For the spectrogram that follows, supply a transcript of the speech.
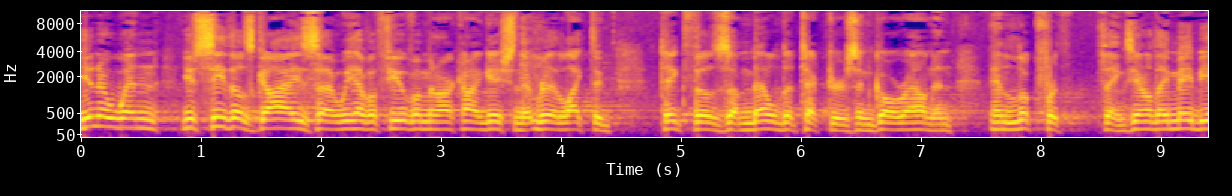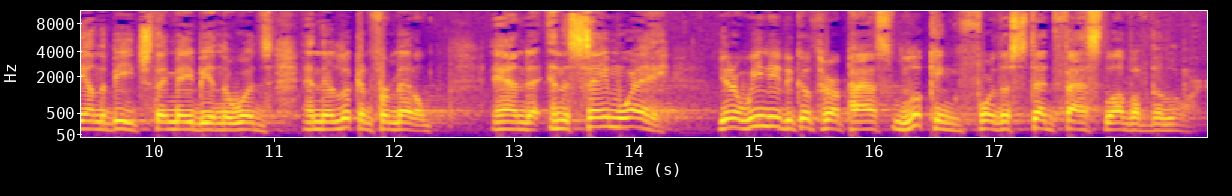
You know, when you see those guys, uh, we have a few of them in our congregation that really like to take those uh, metal detectors and go around and, and look for things. You know, they may be on the beach, they may be in the woods, and they're looking for metal. And uh, in the same way, you know, we need to go through our past looking for the steadfast love of the Lord.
